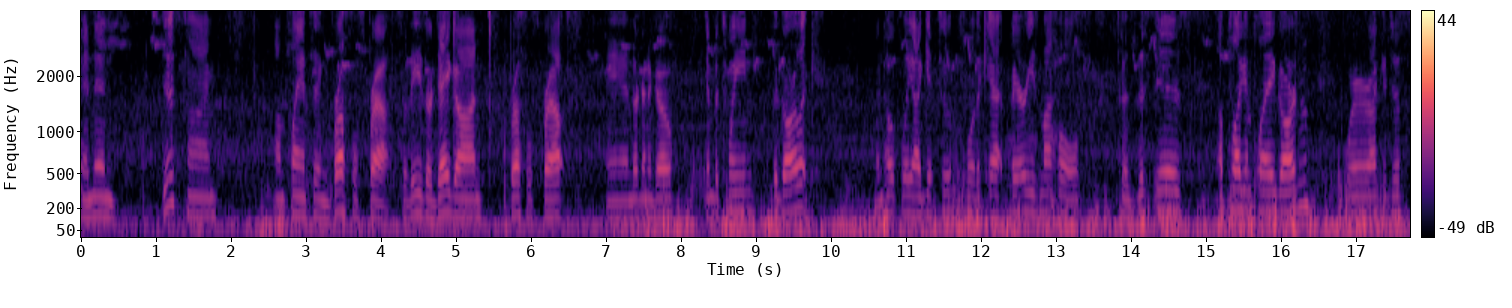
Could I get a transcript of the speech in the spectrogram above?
and then this time I'm planting Brussels sprouts. So these are Dagan Brussels sprouts and they're gonna go in between the garlic and hopefully I get to it before the cat buries my holes because this is a plug and play garden where I could just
